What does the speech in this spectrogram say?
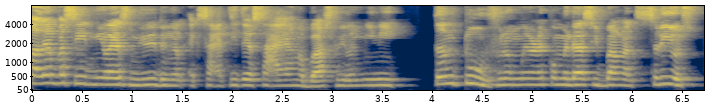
kalian pasti nilai sendiri dengan excited ya saya ngebahas film ini tentu film ini rekomendasi banget serius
